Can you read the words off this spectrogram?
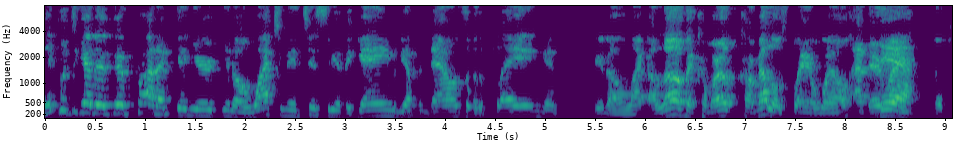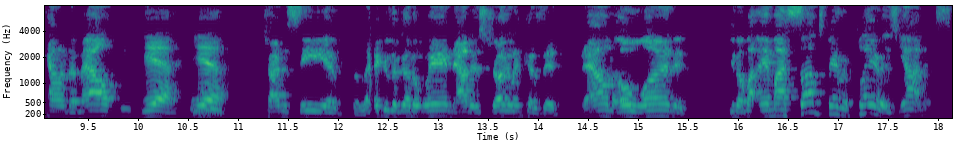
they put together a good product, and you're, you know, watching the intensity of the game and the up and downs of the playing, and you know, like I love that Carmelo, Carmelo's playing well after everybody yeah. counted him out. And, yeah, yeah. Know, trying to see if the Lakers are going to win. Now they're struggling because they're down 0-1. And, you know, my, and my son's favorite player is Giannis.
